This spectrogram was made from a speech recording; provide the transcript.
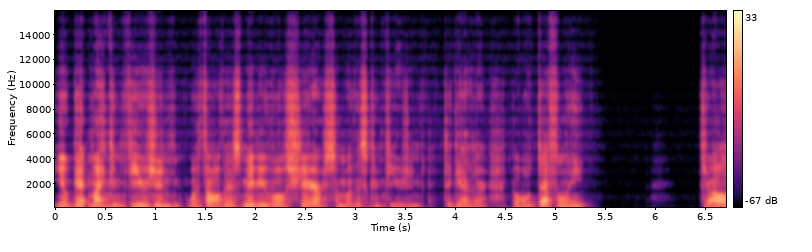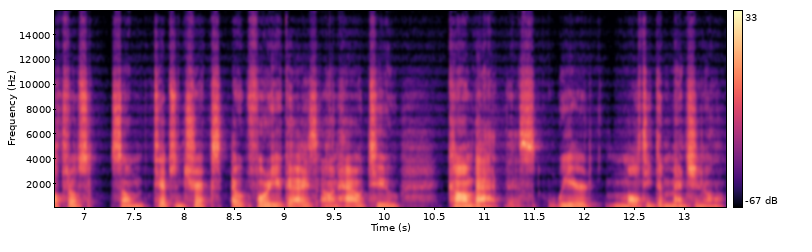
You'll get my confusion with all this. Maybe we'll share some of this confusion together, but we'll definitely, I'll throw some tips and tricks out for you guys on how to combat this weird multidimensional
